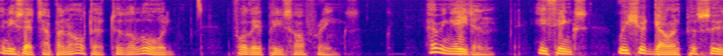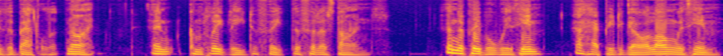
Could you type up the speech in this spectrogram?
And he sets up an altar to the Lord for their peace offerings. Having eaten, he thinks we should go and pursue the battle at night and completely defeat the Philistines. And the people with him are happy to go along with him.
